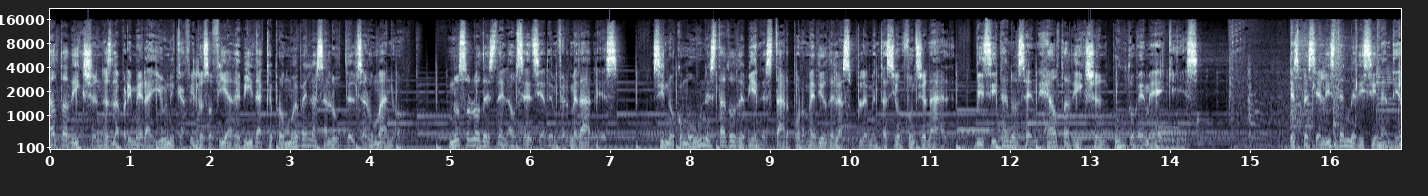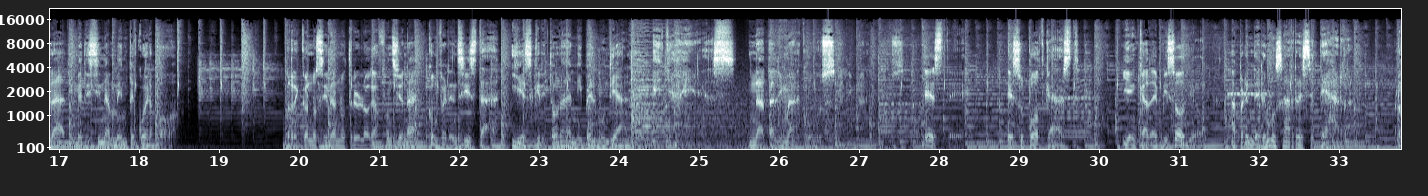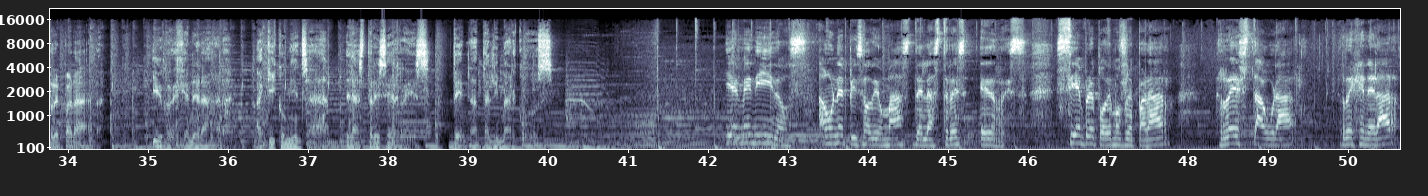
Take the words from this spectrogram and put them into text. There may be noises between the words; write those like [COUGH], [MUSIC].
Health Addiction es la primera y única filosofía de vida que promueve la salud del ser humano, no solo desde la ausencia de enfermedades, sino como un estado de bienestar por medio de la suplementación funcional. Visítanos en healthaddiction.mx. Especialista en medicina antiedad y medicina mente-cuerpo. Reconocida nutrióloga funcional, conferencista y escritora a nivel mundial. Ella es Natalie Marcus. Este es su podcast y en cada episodio aprenderemos a resetear, reparar y regenerar. Aquí comienza las tres R's de Natalie Marcos. Bienvenidos a un episodio más de las tres R's. Siempre podemos reparar, restaurar, regenerar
